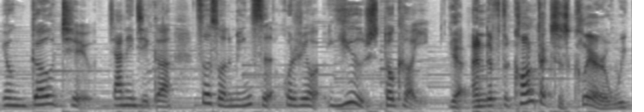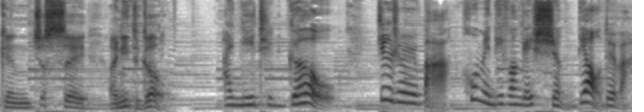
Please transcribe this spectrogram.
用 go to 加那几个厕所的名词，或者是用 use 都可以。Yeah, and if the context is clear, we can just say, I need to go. I need to go. 这个就是把后面地方给省掉，对吧？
